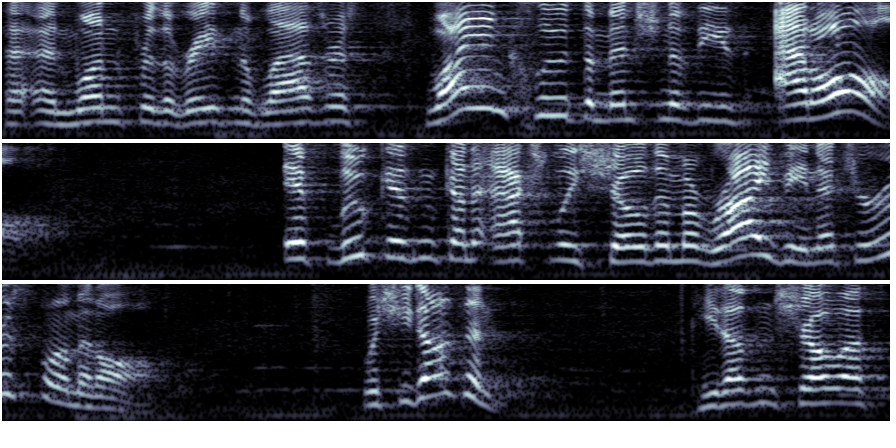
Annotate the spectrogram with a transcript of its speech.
and one for the raising of Lazarus, why include the mention of these at all if Luke isn't going to actually show them arriving at Jerusalem at all? Which he doesn't. He doesn't show us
